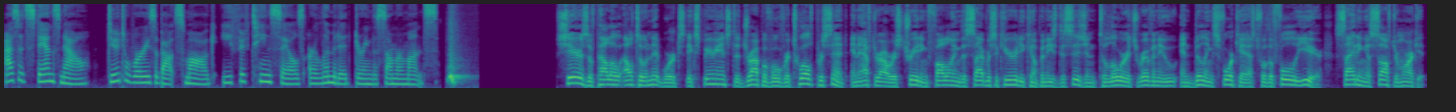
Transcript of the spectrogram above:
As it stands now, due to worries about smog, E15 sales are limited during the summer months. Shares of Palo Alto Networks experienced a drop of over 12% in after hours trading following the cybersecurity company's decision to lower its revenue and billings forecast for the full year, citing a softer market.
